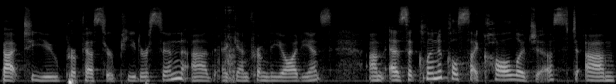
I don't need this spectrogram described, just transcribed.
Back to you, Professor Peterson, uh, again from the audience. Um, as a clinical psychologist, um,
